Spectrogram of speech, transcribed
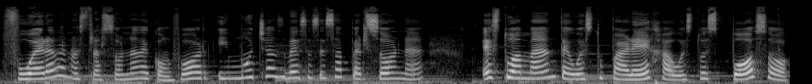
fuera de nuestra zona de confort. Y muchas veces esa persona es tu amante o es tu pareja o es tu esposo.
